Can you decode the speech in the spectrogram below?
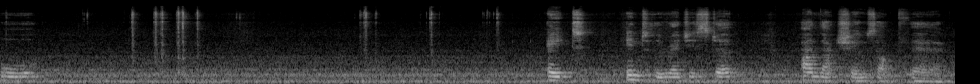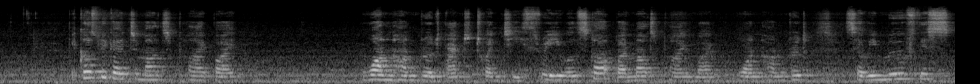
4, 8 into the register and that shows up there. Because we're going to multiply by 123, we'll start by multiplying by 100. So we move this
